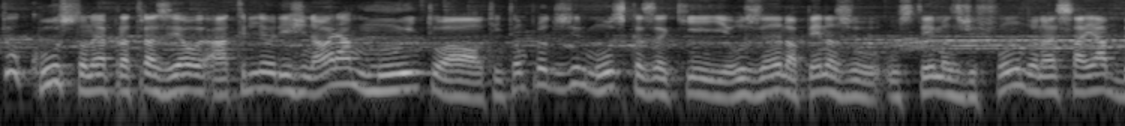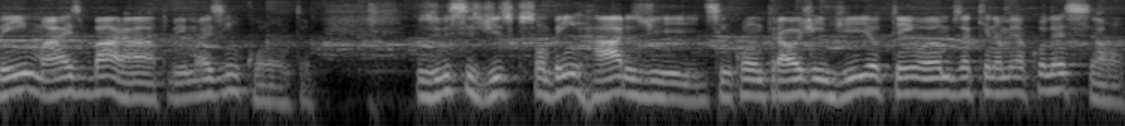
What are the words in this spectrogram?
que o custo né, para trazer a trilha original era muito alto. Então, produzir músicas aqui usando apenas o, os temas de fundo né, saía bem mais barato, bem mais em conta. Inclusive, esses discos são bem raros de, de se encontrar hoje em dia, eu tenho ambos aqui na minha coleção.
